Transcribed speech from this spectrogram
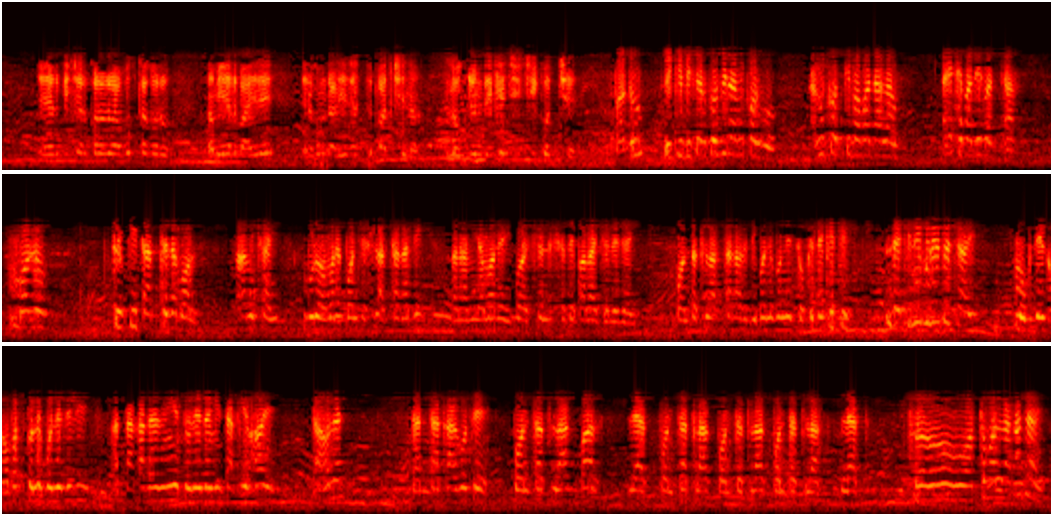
এর বিচার করার ব্যবস্থা করো। আমি আর বাইরে এরকম দাঁড়িয়ে থাকতে পারছি না। লোকজন দেখে চিচি করছে। বাদু তুই কি বিচার করবি আমি করব? আমি করছি বাবা দাঁড়াও। এই ছেপালি বাচ্চা। বলো তুই কি চাচ্ছে না বল। আমি চাই বুড়ো আমার পঞ্চাশ লাখ টাকা দিই আর আমি আমার এই বয়সের সাথে পালায় চলে যাই। পঞ্চাশ লাখ টাকার জীবনে কোনদিন তোকে দেখেছি? দেখিনি বলেই তো চাই। মুখ দিয়ে খবর করে বলে দিবি, আর টাকাটা নিয়ে চলে দেবি তা কি হয়। তাহলে? একটা কাগজে পঞ্চাশ লাখ বার ল্যাখ পঞ্চাশ লাখ পঞ্চাশ লাখ পঞ্চাশ লাখ ল্যাখ তো অতবার লেখা যায়?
